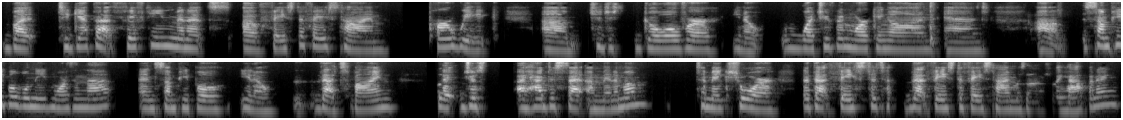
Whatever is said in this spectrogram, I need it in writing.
But to get that 15 minutes of face-to-face -face time per week um, to just go over, you know, what you've been working on, and um, some people will need more than that, and some people, you know, that's fine. But just I had to set a minimum to make sure that that face to that face to face time was actually happening.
